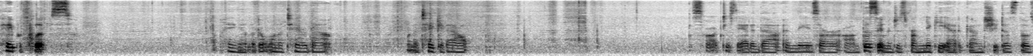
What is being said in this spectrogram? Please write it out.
paper clips. Hang on, I don't want to tear that. I'm going to take it out. So I've just added that, and these are, um, this image is from Nikki Adigan. She does those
